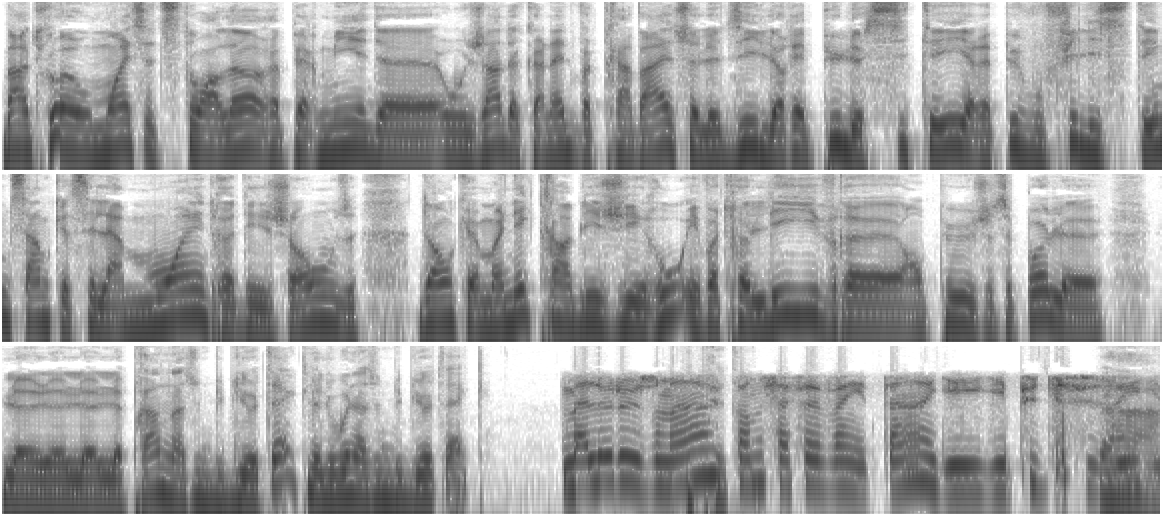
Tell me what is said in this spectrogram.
Ben, en tout cas, au moins, cette histoire-là aurait permis de, aux gens de connaître votre travail. Cela dit, il aurait pu le citer, il aurait pu vous féliciter. Il me semble que c'est la moindre des choses. Donc, Monique Tremblay-Giroux et votre livre, euh, on peut, je sais pas, le, le, le, le prendre dans une bibliothèque, le louer dans une bibliothèque? Malheureusement, comme ça fait 20 ans, il est, est plus diffusé, il est ah.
